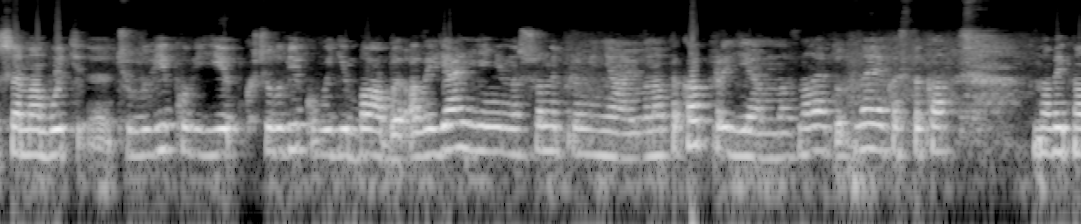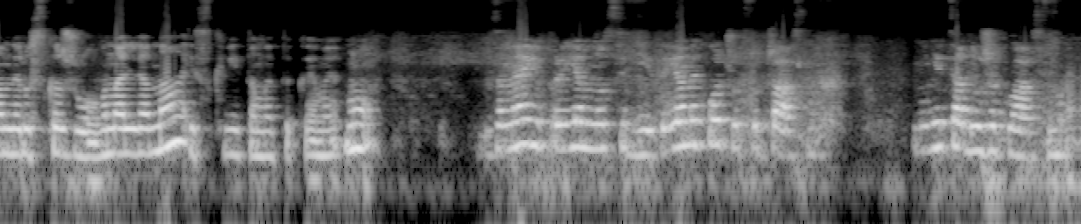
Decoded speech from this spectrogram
ще, мабуть, чоловікової, чоловікової баби, але я її ні на що не приміняю. Вона така приємна, знаєте, от в неї якась така, навіть вам не розкажу. Вона ляна із квітами такими. Ну, за нею приємно сидіти. Я не хочу сучасних. Мені ця дуже класна.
